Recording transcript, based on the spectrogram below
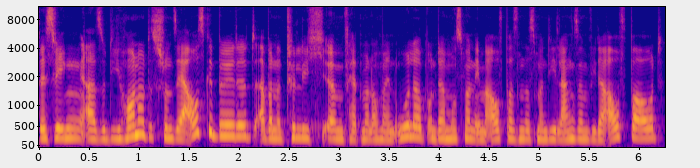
Deswegen, also die Hornhaut ist schon sehr ausgebildet, aber natürlich ähm, fährt man auch mal in Urlaub und da muss man eben aufpassen, dass man die langsam wieder aufbaut,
